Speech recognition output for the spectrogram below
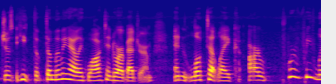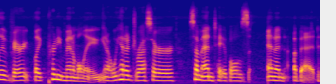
just he the, the moving guy like walked into our bedroom and looked at like our where we live very like pretty minimally. You know, we had a dresser, some end tables, and an, a bed,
